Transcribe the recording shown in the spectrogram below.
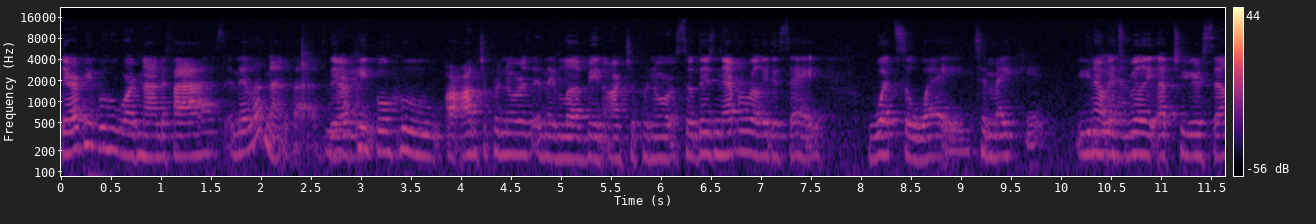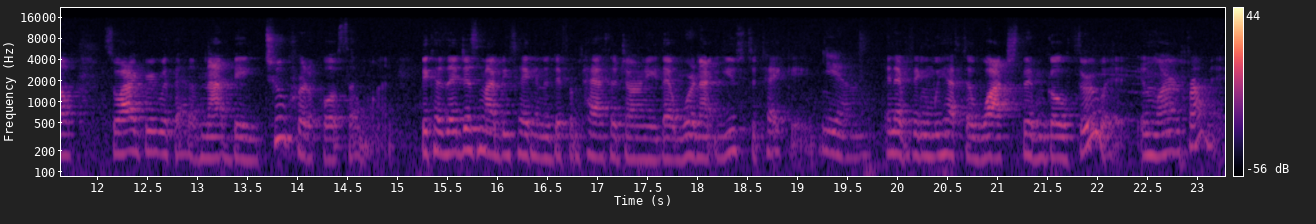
There are people who work nine to fives and they love nine to fives. There are people who are entrepreneurs and they love being entrepreneurs. So there's never really to say what's a way to make it. You know, it's really up to yourself. So I agree with that of not being too critical of someone because they just might be taking a different path or journey that we're not used to taking yeah. and everything. We have to watch them go through it and learn from it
